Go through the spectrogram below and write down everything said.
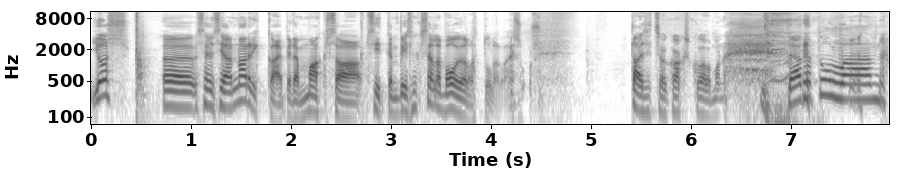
Jos ö, sen sijaan narikkaa ei pidä maksaa, sitten bisneksellä voi olla tulevaisuus. Tai sitten se on kaksi kolmonen. Täältä tullaan.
